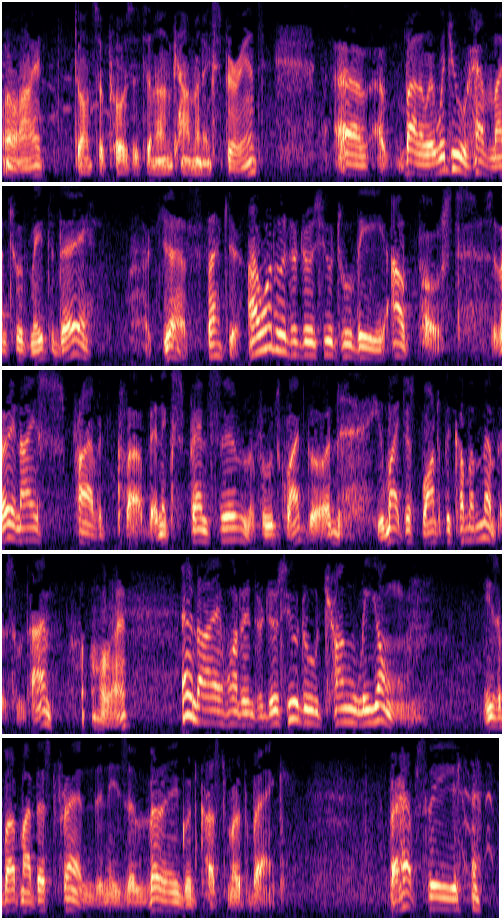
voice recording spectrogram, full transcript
Well, I don't suppose it's an uncommon experience. Uh, uh, by the way, would you have lunch with me today? Uh, yes, thank you. I want to introduce you to the Outpost. It's a very nice private club, inexpensive, and the food's quite good. You might just want to become a member sometime. All right. And I want to introduce you to Chung Leung. He's about my best friend, and he's a very good customer at the bank. Perhaps the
